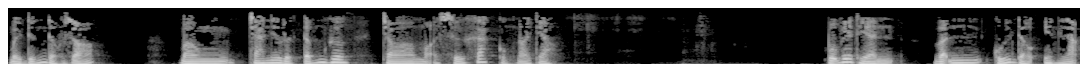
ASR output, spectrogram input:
mới đứng đầu gió. Mong cha nêu được tấm gương cho mọi sứ khác cùng nói theo. Vũ Viết Hiền vẫn cúi đầu yên lặng,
